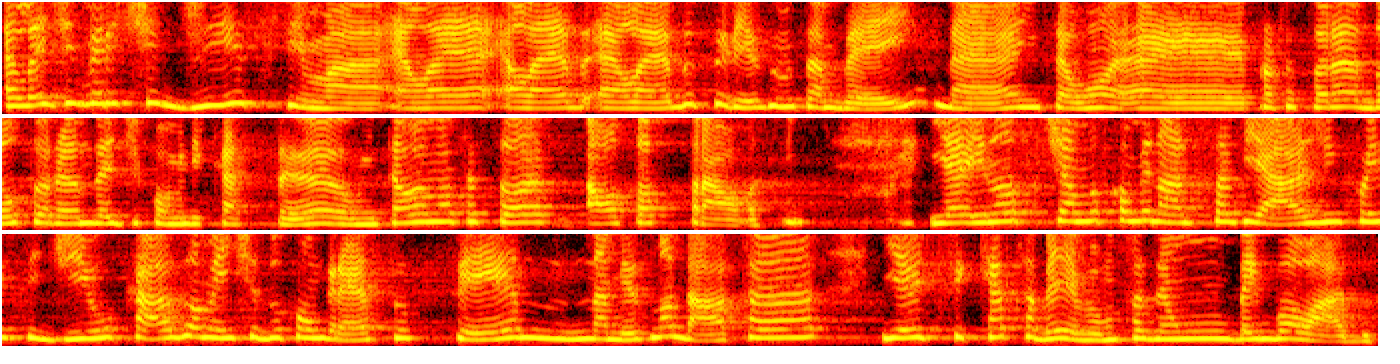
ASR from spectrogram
ela, é divertidíssima. Ela é, ela, é, ela é do turismo também, né? Então, é professora doutoranda de comunicação. Então, é uma pessoa alto astral, assim. E aí, nós tínhamos combinado essa viagem, coincidiu casualmente do congresso ser na mesma data. E eu disse: quer saber? Vamos fazer um bem bolado.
